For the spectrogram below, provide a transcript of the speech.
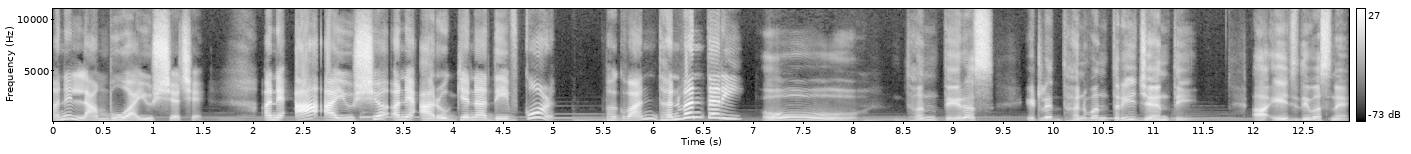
અને લાંબુ આયુષ્ય છે. અને આ આયુષ્ય અને આરોગ્યના દેવ કોણ? ભગવાન ધનવંતરી. ઓ ધનતેરસ એટલે ધનવંતરી જયંતિ. આ એ જ દિવસને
